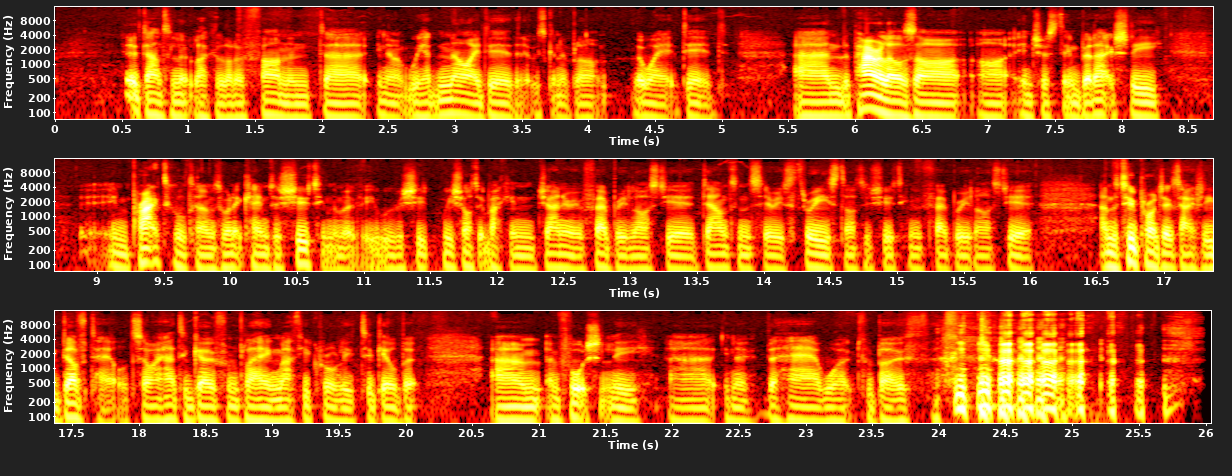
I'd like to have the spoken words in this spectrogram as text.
you know, Downton looked like a lot of fun, and uh, you know, we had no idea that it was going to blow up the way it did. And the parallels are, are interesting, but actually, in practical terms, when it came to shooting the movie, we, shoot, we shot it back in January and February last year. Downton Series 3 started shooting in February last year. And the two projects actually dovetailed, so I had to go from playing Matthew Crawley to Gilbert. Um, unfortunately, uh, you know, the hair worked for both.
